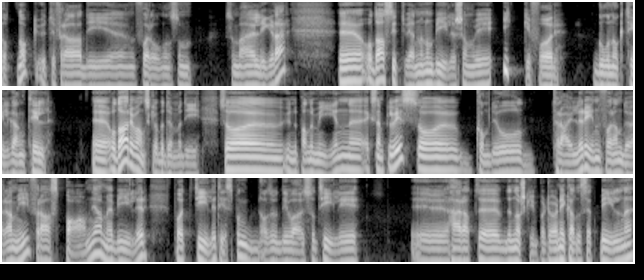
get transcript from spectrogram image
godt nok ut ifra de uh, forholdene som, som er, ligger der. Uh, og da sitter vi igjen med noen biler som vi ikke får god nok tilgang til. Og da er det vanskelig å bedømme de. Så under pandemien eksempelvis, så kom det jo trailere inn foran døra mi fra Spania med biler på et tidlig tidspunkt. Altså, de var jo så tidlig uh, her at uh, den norske importøren ikke hadde sett bilene.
